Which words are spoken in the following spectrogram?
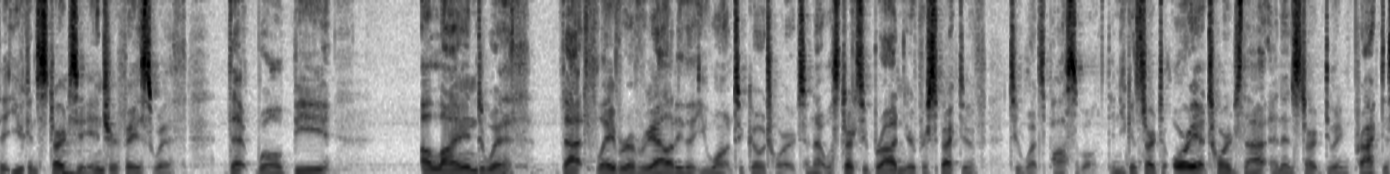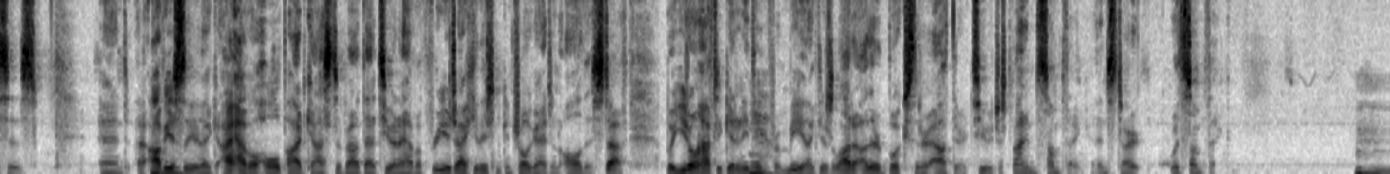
that you can start mm-hmm. to interface with that will be aligned with that flavor of reality that you want to go towards. And that will start to broaden your perspective to what's possible. Then you can start to orient towards that and then start doing practices. And uh, mm-hmm. obviously, like I have a whole podcast about that too, and I have a free ejaculation control guide and all this stuff. But you don't have to get anything yeah. from me. Like there's a lot of other books that are out there too. Just find something and start with something. Mm-hmm.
